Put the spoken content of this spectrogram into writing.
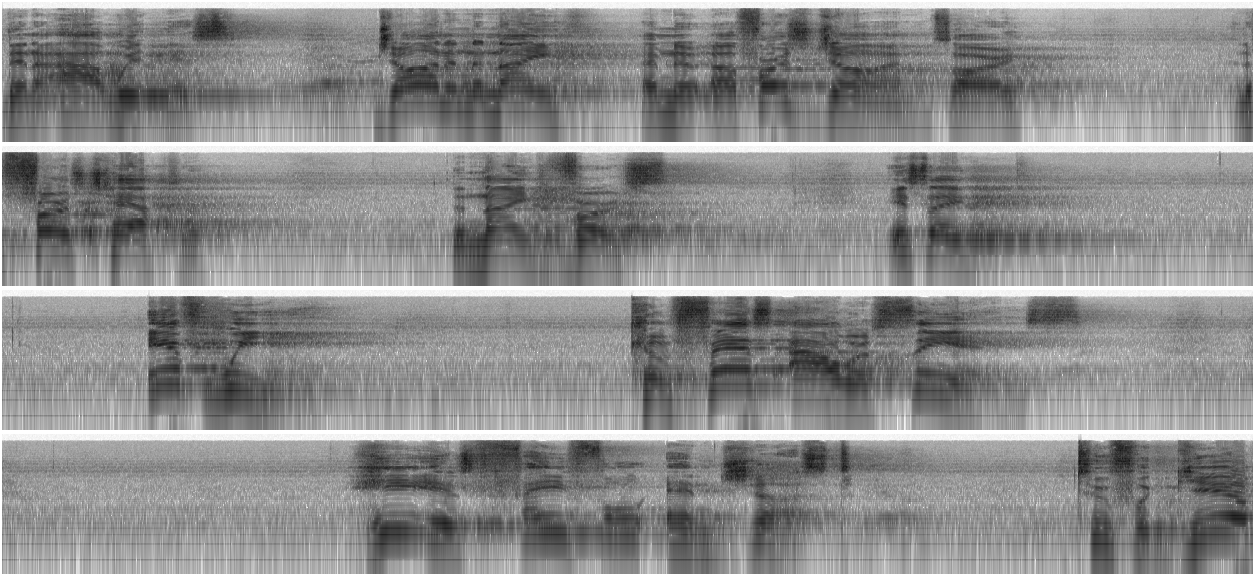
than an eyewitness? John in the ninth, and the uh, first John, sorry, in the first chapter, the ninth verse, it say, if we confess our sins, he is faithful and just to forgive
